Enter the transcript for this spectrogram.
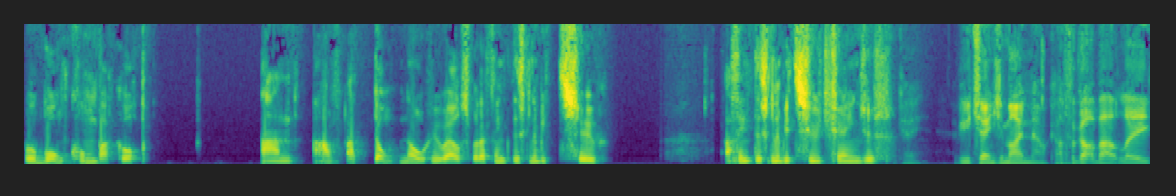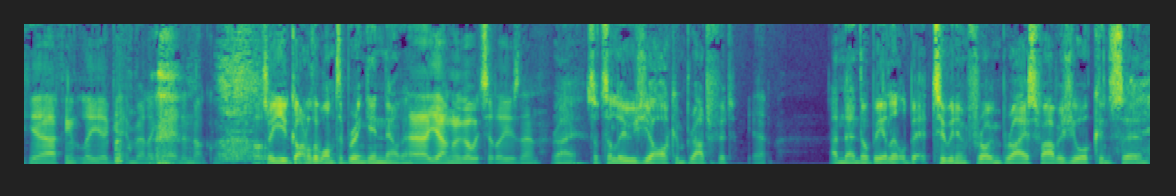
will won't come back up. And I, I don't know who else, but I think there's going to be two. I think there's going to be two changes. Okay. Have you changed your mind now, Carl? I forgot about Leigh. Yeah, I think Leigh are getting relegated and not coming back up. So you've got another one to bring in now then. uh, yeah, I'm going to go with Toulouse then. right. So Toulouse, York and Bradford. Yeah. And then there'll be a little bit of to and fro in Bry as far as you're concerned.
